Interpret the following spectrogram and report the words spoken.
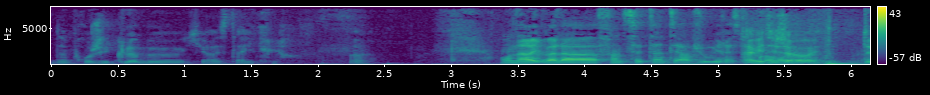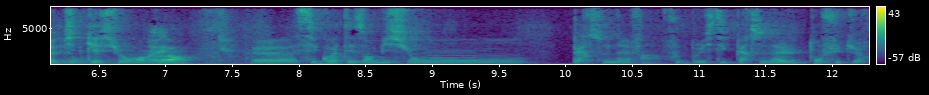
d'un projet club euh, qui reste à écrire. On arrive à la fin de cette interview, il reste Ah oui, encore déjà, ouais. deux petites questions Ouais. encore. Euh, c'est quoi tes ambitions personnelles, enfin footballistiques personnelles, ton futur?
